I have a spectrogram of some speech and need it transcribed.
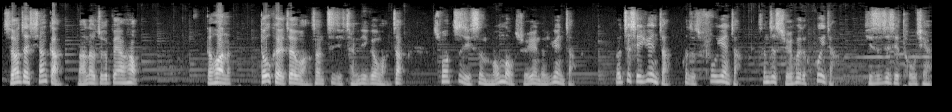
只要在香港拿到这个备案号的话呢，都可以在网上自己成立一个网站，说自己是某某学院的院长，而这些院长或者是副院长，甚至学会的会长，其实这些头衔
